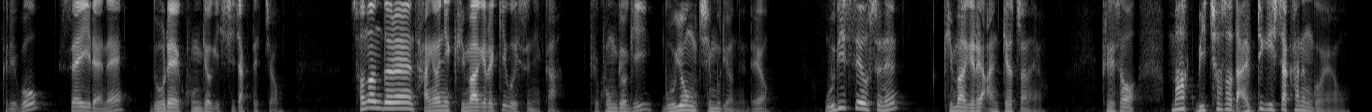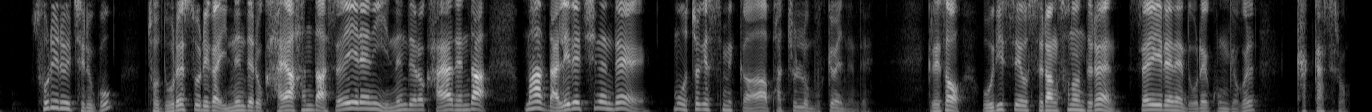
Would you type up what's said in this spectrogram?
그리고 세이렌의 노래 공격이 시작됐죠. 선원들은 당연히 귀마개를 끼고 있으니까 그 공격이 무용지물이었는데요. 오디세우스는 귀마개를 안 꼈잖아요. 그래서 막 미쳐서 날뛰기 시작하는 거예요. 소리를 지르고 저 노랫소리가 있는 대로 가야 한다. 세이렌이 있는 대로 가야 된다. 막 난리를 치는데 뭐 어쩌겠습니까. 밧줄로 묶여 있는데. 그래서 오디세우스랑 선원들은 세이렌의 노래 공격을 가까스로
